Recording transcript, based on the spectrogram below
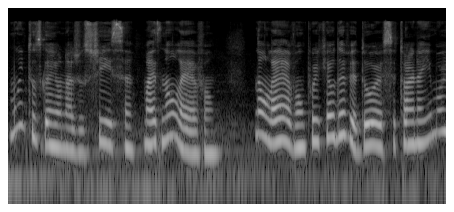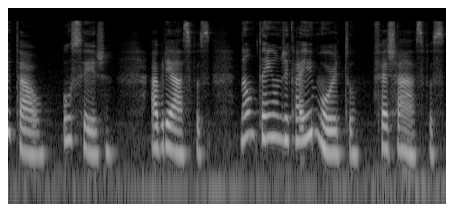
Muitos ganham na justiça, mas não levam. Não levam porque o devedor se torna imortal, ou seja, abre aspas, não tem onde cair morto, fecha aspas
